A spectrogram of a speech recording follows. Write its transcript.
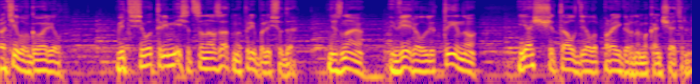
Шатилов говорил, ведь всего три месяца назад мы прибыли сюда. Не знаю, верил ли ты, но я считал дело проигранным окончательно.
